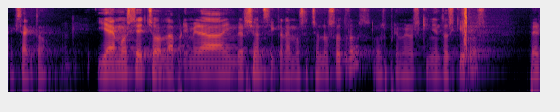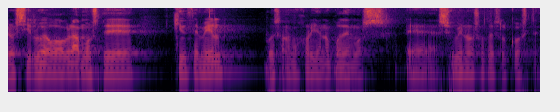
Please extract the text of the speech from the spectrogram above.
exacto. Ya hemos hecho la primera inversión, sí que la hemos hecho nosotros, los primeros 500 kilos, pero si luego hablamos de 15.000, pues a lo mejor ya no podemos eh, subir nosotros el coste.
